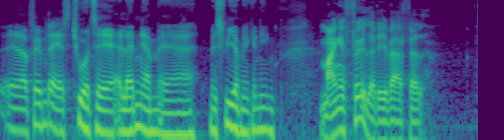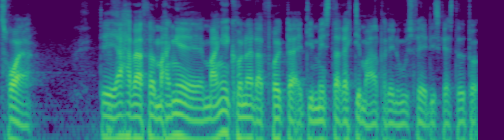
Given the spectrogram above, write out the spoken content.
eller fem dages tur til Alanya med, med svigermekanikken? Mange føler det i hvert fald, tror jeg. Det, jeg har i hvert fald mange, mange kunder, der frygter, at de mister rigtig meget på den uges ferie, de skal afsted på.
